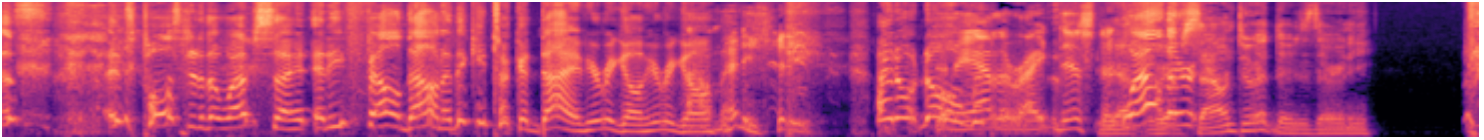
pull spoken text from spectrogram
this. It's posted to the website and he fell down. I think he took a dive. Here we go. Here we go. How many did he? I don't know. Did they have the right distance? we Well, do we have there- sound to it? Is there any? what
